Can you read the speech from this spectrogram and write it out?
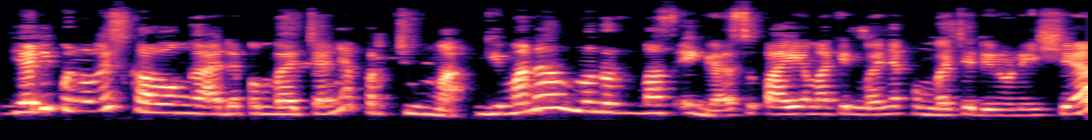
Jadi penulis kalau nggak ada pembacanya percuma. Gimana menurut Mas Ega supaya makin banyak pembaca di Indonesia?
